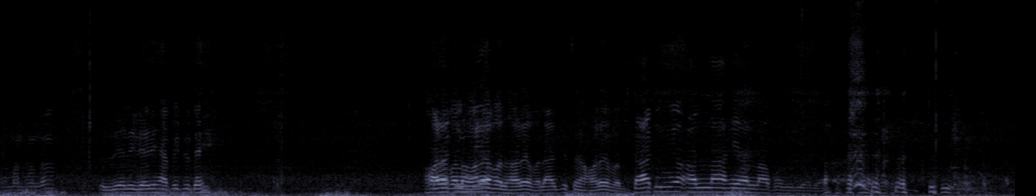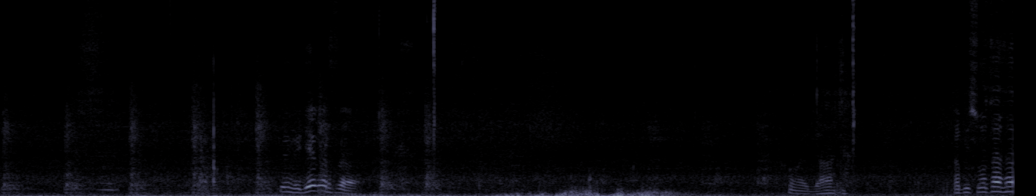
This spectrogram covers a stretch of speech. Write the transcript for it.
কেমন হলো রিয়েলি ভেরি হ্যাপি টুডে হরেবল Starting में- হরেবল হরেবল আর কিছু না হরেবল स्टार्टिंग में अल्लाह है अल्लाह बोल दिया था তুমি ভিডিও করছো Oh my God. कभी सोचा था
